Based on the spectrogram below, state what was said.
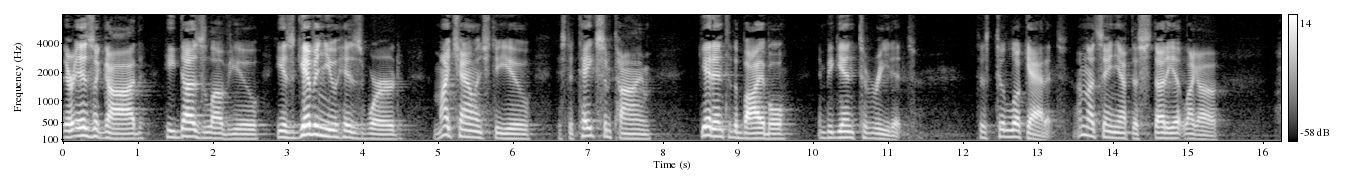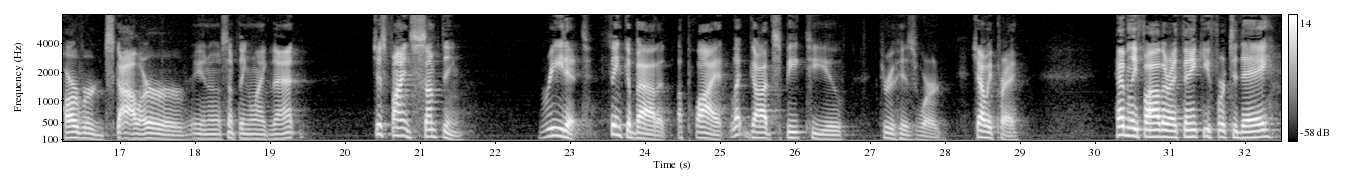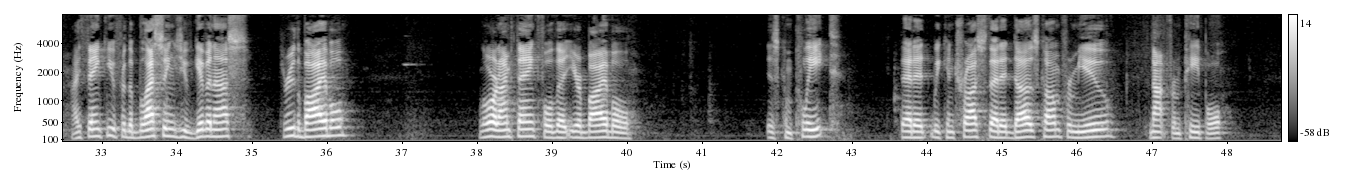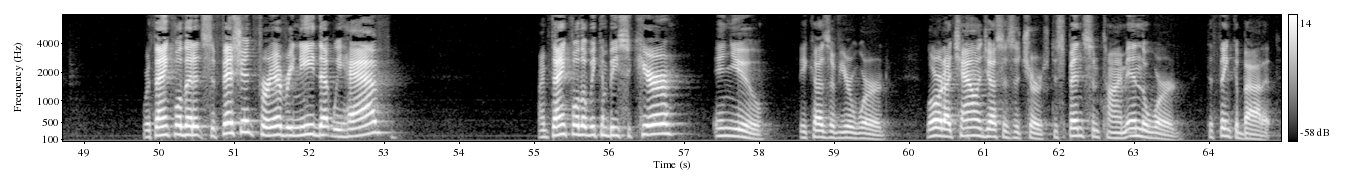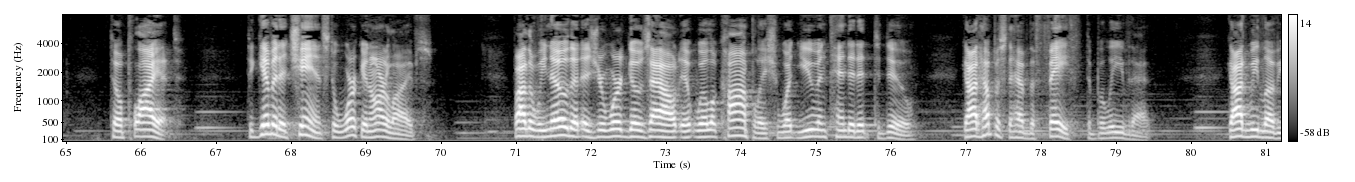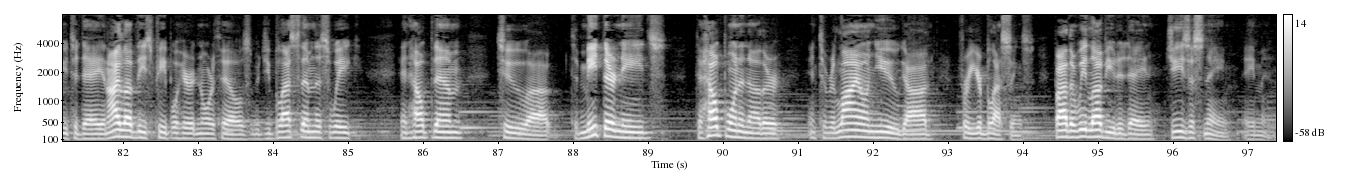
There is a God. He does love you. He has given you His word. My challenge to you is to take some time get into the Bible and begin to read it, to, to look at it. I'm not saying you have to study it like a Harvard scholar or you know something like that. Just find something, read it, think about it, apply it. Let God speak to you through His Word. Shall we pray? Heavenly Father, I thank you for today. I thank you for the blessings you've given us through the Bible. Lord, I'm thankful that your Bible is complete, that it, we can trust that it does come from you, not from people. We're thankful that it's sufficient for every need that we have. I'm thankful that we can be secure in you because of your word. Lord, I challenge us as a church to spend some time in the word, to think about it, to apply it to give it a chance to work in our lives. Father, we know that as your word goes out, it will accomplish what you intended it to do. God, help us to have the faith to believe that. God, we love you today, and I love these people here at North Hills. Would you bless them this week and help them to, uh, to meet their needs, to help one another, and to rely on you, God, for your blessings. Father, we love you today. In Jesus' name, amen.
